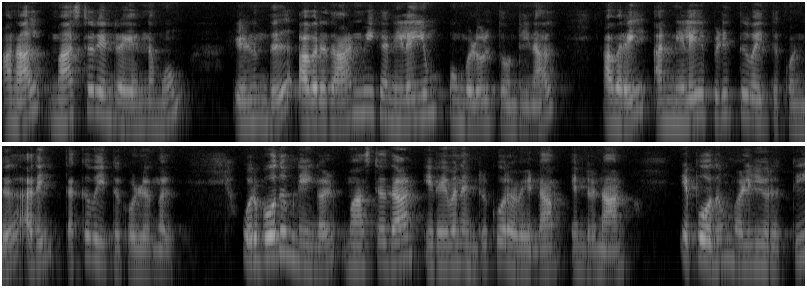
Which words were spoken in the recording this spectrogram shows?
ஆனால் மாஸ்டர் என்ற எண்ணமும் எழுந்து அவரது ஆன்மீக நிலையும் உங்களுள் தோன்றினால் அவரை அந்நிலையை பிடித்து வைத்துக்கொண்டு அதை தக்க வைத்து கொள்ளுங்கள். ஒருபோதும் நீங்கள் மாஸ்டர் தான் இறைவன் என்று கூற வேண்டாம் என்று நான் எப்போதும் வலியுறுத்தி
